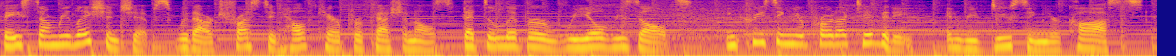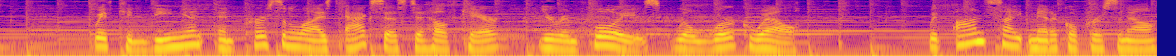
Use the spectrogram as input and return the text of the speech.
based on relationships with our trusted healthcare professionals that deliver real results, increasing your productivity and reducing your costs. With convenient and personalized access to healthcare, your employees will work well. With on site medical personnel,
